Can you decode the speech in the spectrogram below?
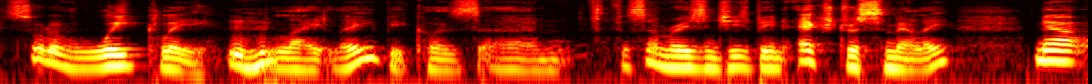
sort of weekly lately because um, for some reason she's been extra smelly. Now,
